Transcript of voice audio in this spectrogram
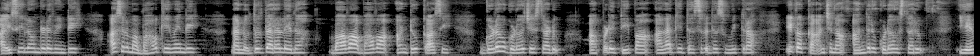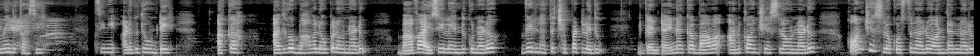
ఐసీలో ఉండడం ఏంటి? అసలు మా బావకి ఏమైంది? నన్ను వదులుతారా లేదా? బావా బావా అంటూ కాశీ గొడవ గొడవ చేస్తాడు. అప్పుడే దీప అలాగే దశరథ సుమిత్ర ఇక కాంచన అందరూ కూడా వస్తారు. ఏమైంది కాశీ? కాశీని అడుగుతూ ఉంటే అక్క అదిగో బావ లోపల ఉన్నాడు. బావ ఐసీలో ఎందుకున్నాడో వీళ్ళు నాతో చెప్పట్లేదు. గంట అయినాక బావ అన్కాన్షియస్లో ఉన్నాడు. కాన్షియస్లోకి వస్తున్నాడు అంటున్నారు.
